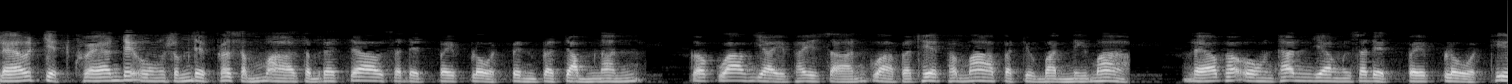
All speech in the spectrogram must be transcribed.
แล้วเจ็ดแคว้นได้องค์สมเด็จพระสัมมาสัมพุทธเจ้าเสด็จไปโปรดเป็นประจำนั้น ก็กว้างใหญ่ไพศาลกว่าประเทศพม่าปัจจุบันนี้มาก แล้วพระองค์ท่านยังเสด็จไปโปรดที่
